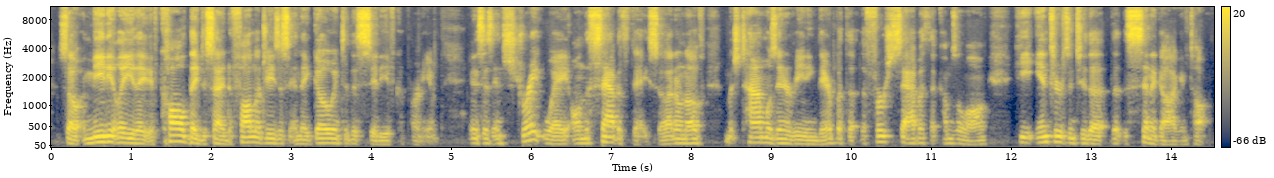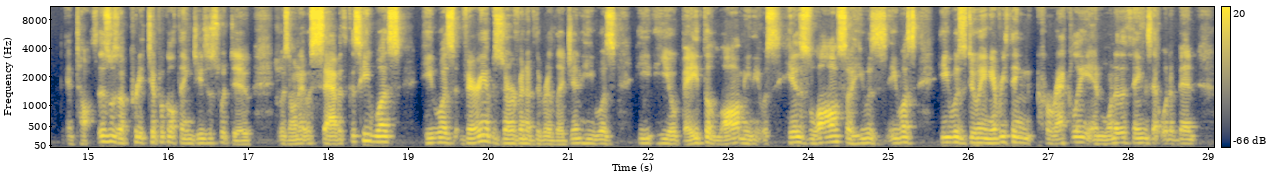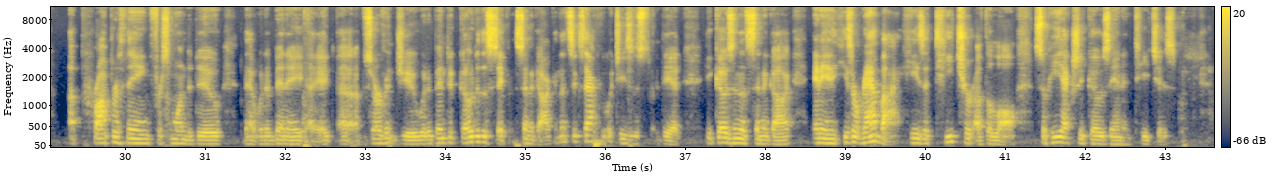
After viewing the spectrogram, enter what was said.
So immediately they have called, they decided to follow Jesus, and they go into the city of Capernaum. And it says, and straightway on the Sabbath day. So I don't know if much time was intervening there, but the, the first Sabbath that comes along, he enters into the, the, the synagogue and talks and. So this was a pretty typical thing Jesus would do. It was on it was Sabbath because he was he was very observant of the religion. He was he he obeyed the law. I mean, it was his law, so he was he was he was doing everything correctly. And one of the things that would have been a proper thing for someone to do that would have been a, a, a, observant Jew would have been to go to the synagogue, and that's exactly what Jesus did. He goes in the synagogue, and he, he's a rabbi. He's a teacher of the law, so he actually goes in and teaches.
